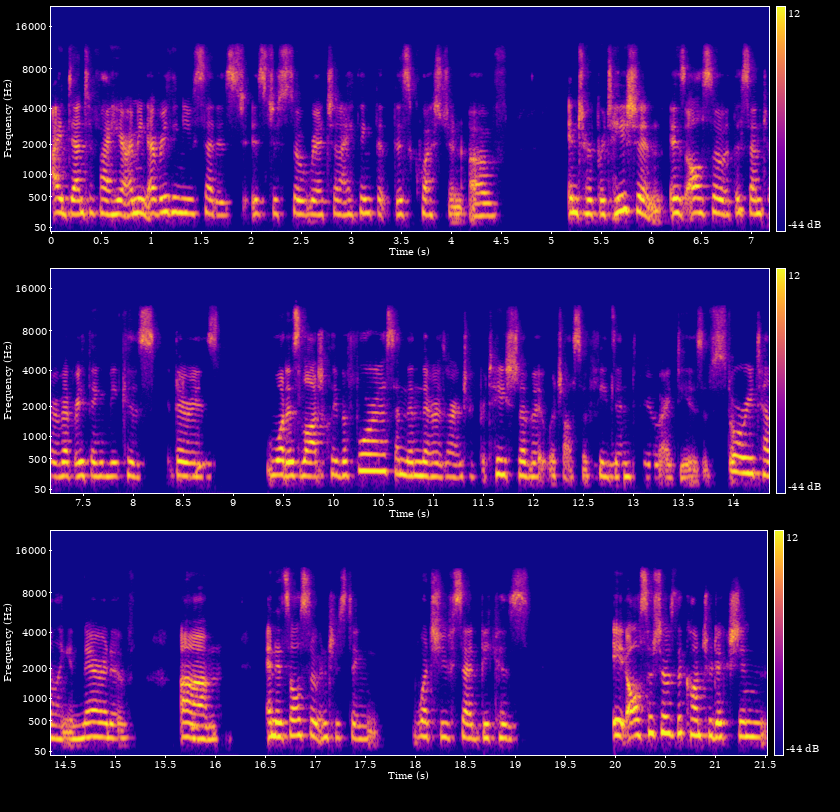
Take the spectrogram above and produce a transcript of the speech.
identify here i mean everything you said is is just so rich and i think that this question of interpretation is also at the center of everything because there is what is logically before us and then there is our interpretation of it which also feeds into ideas of storytelling and narrative. Um, and it's also interesting what you've said because it also shows the contradiction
